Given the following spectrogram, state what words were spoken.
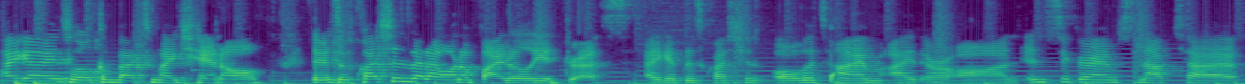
Hi guys, welcome back to my channel. There's a question that I want to finally address. I get this question all the time either on Instagram, Snapchat,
